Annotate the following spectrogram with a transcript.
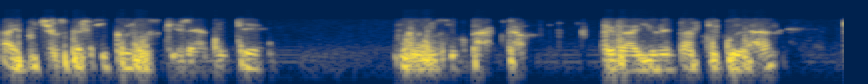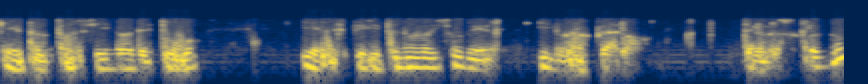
hay muchos versículos que realmente nos impactan. Pero hay uno en particular que de pronto sí nos detuvo y el Espíritu no lo hizo ver y no lo aclaró. Pero nosotros no.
